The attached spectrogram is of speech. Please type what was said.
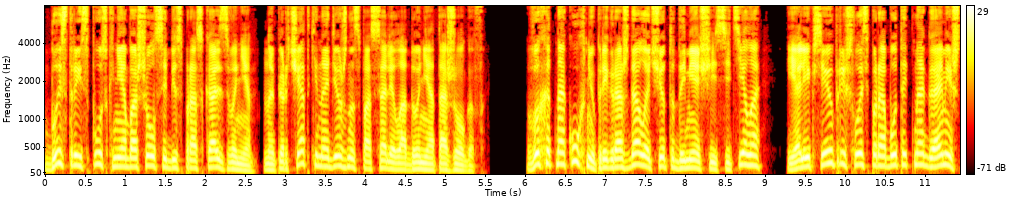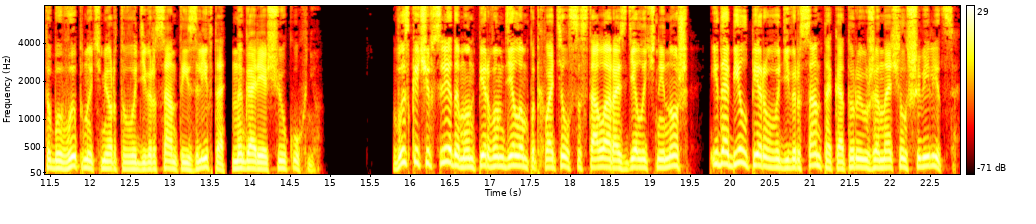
Быстрый спуск не обошелся без проскальзывания, но перчатки надежно спасали ладони от ожогов. Выход на кухню преграждало что-то дымящееся тело, и Алексею пришлось поработать ногами, чтобы выпнуть мертвого диверсанта из лифта на горящую кухню. Выскочив следом, он первым делом подхватил со стола разделочный нож и добил первого диверсанта, который уже начал шевелиться.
